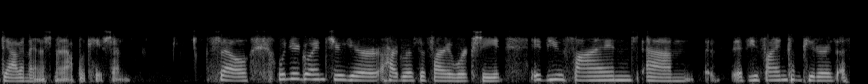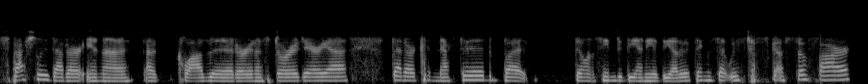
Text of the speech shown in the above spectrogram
data management application. So when you're going through your Hardware Safari worksheet, if you find um, if you find computers, especially that are in a, a, closet or in a storage area, that are connected but don't seem to be any of the other things that we've discussed so far,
